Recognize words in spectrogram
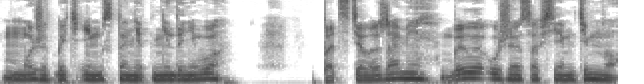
Может быть, им станет не до него? Под стеллажами было уже совсем темно.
